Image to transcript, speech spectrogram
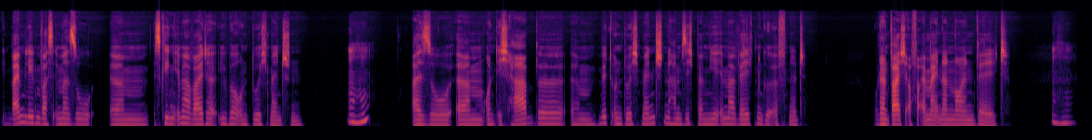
in meinem Leben war es immer so, ähm, es ging immer weiter über und durch Menschen. Mhm. Also, ähm, und ich habe ähm, mit und durch Menschen haben sich bei mir immer Welten geöffnet. Und dann war ich auf einmal in einer neuen Welt. Mhm.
